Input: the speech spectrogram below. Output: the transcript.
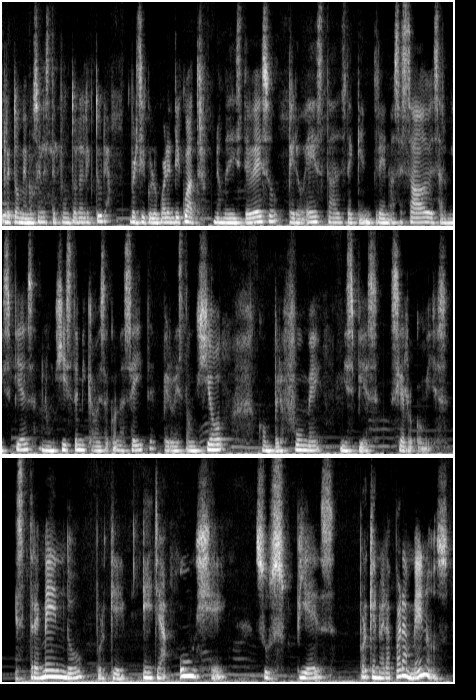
Retomemos en este punto la lectura. Versículo 44. No me diste beso, pero esta desde que entré no ha cesado de besar mis pies, no ungiste mi cabeza con aceite, pero esta ungió con perfume mis pies. Cierro comillas. Es tremendo porque ella unge sus pies porque no era para menos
